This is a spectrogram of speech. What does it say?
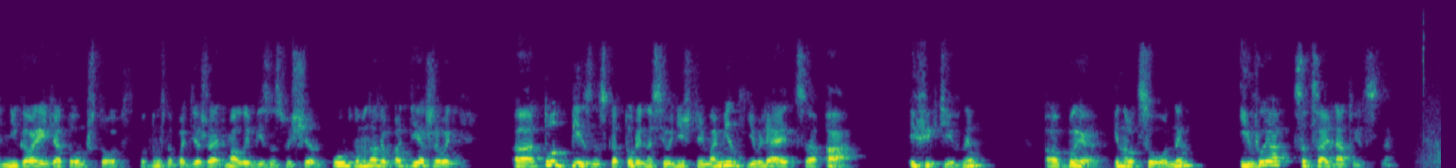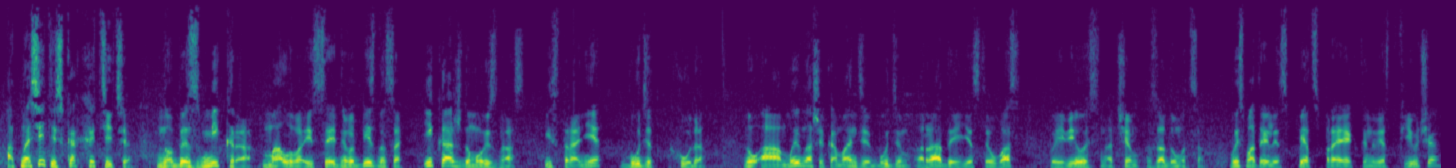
Не говорить о том, что вот нужно поддержать малый бизнес в ущерб крупному, надо поддерживать Э, тот бизнес, который на сегодняшний момент является а. эффективным, э, б. инновационным и в. социально ответственным. Относитесь как хотите, но без микро, малого и среднего бизнеса и каждому из нас, и стране будет худо. Ну а мы в нашей команде будем рады, если у вас появилось над чем задуматься. Вы смотрели спецпроект Invest Future.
